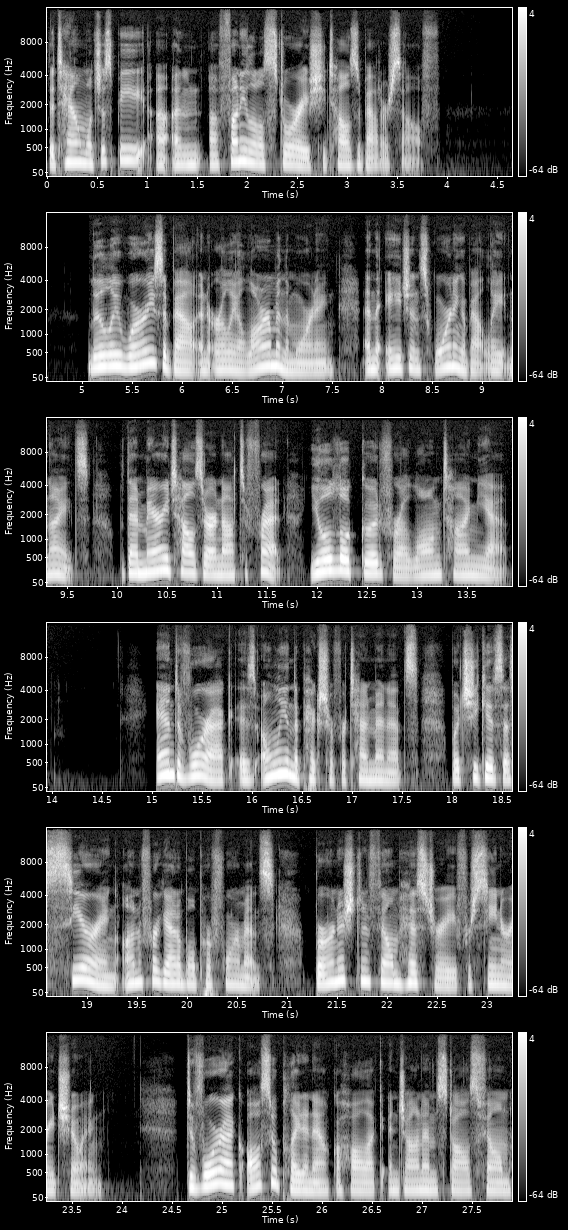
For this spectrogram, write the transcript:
the town will just be a, a, a funny little story she tells about herself. Lily worries about an early alarm in the morning and the agent's warning about late nights, but then Mary tells her not to fret. You'll look good for a long time yet. Ann Dvorak is only in the picture for 10 minutes, but she gives a searing, unforgettable performance, burnished in film history for scenery chewing. Dvorak also played an alcoholic in John M. Stahl's film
